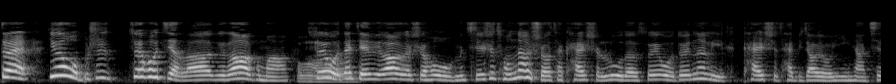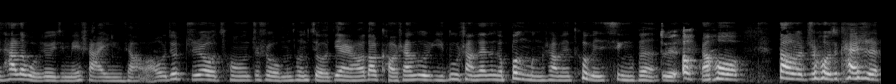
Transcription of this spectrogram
对，因为我不是最后剪了 vlog 吗？哦所以我在剪 vlog 的时候，我们其实是从那个时候才开始录的，所以我对那里开始才比较有印象，其他的我就已经没啥印象了。我就只有从就是我们从酒店，然后到考山路一路上在那个蹦蹦上面特别兴奋，对哦，然后到了之后就开始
